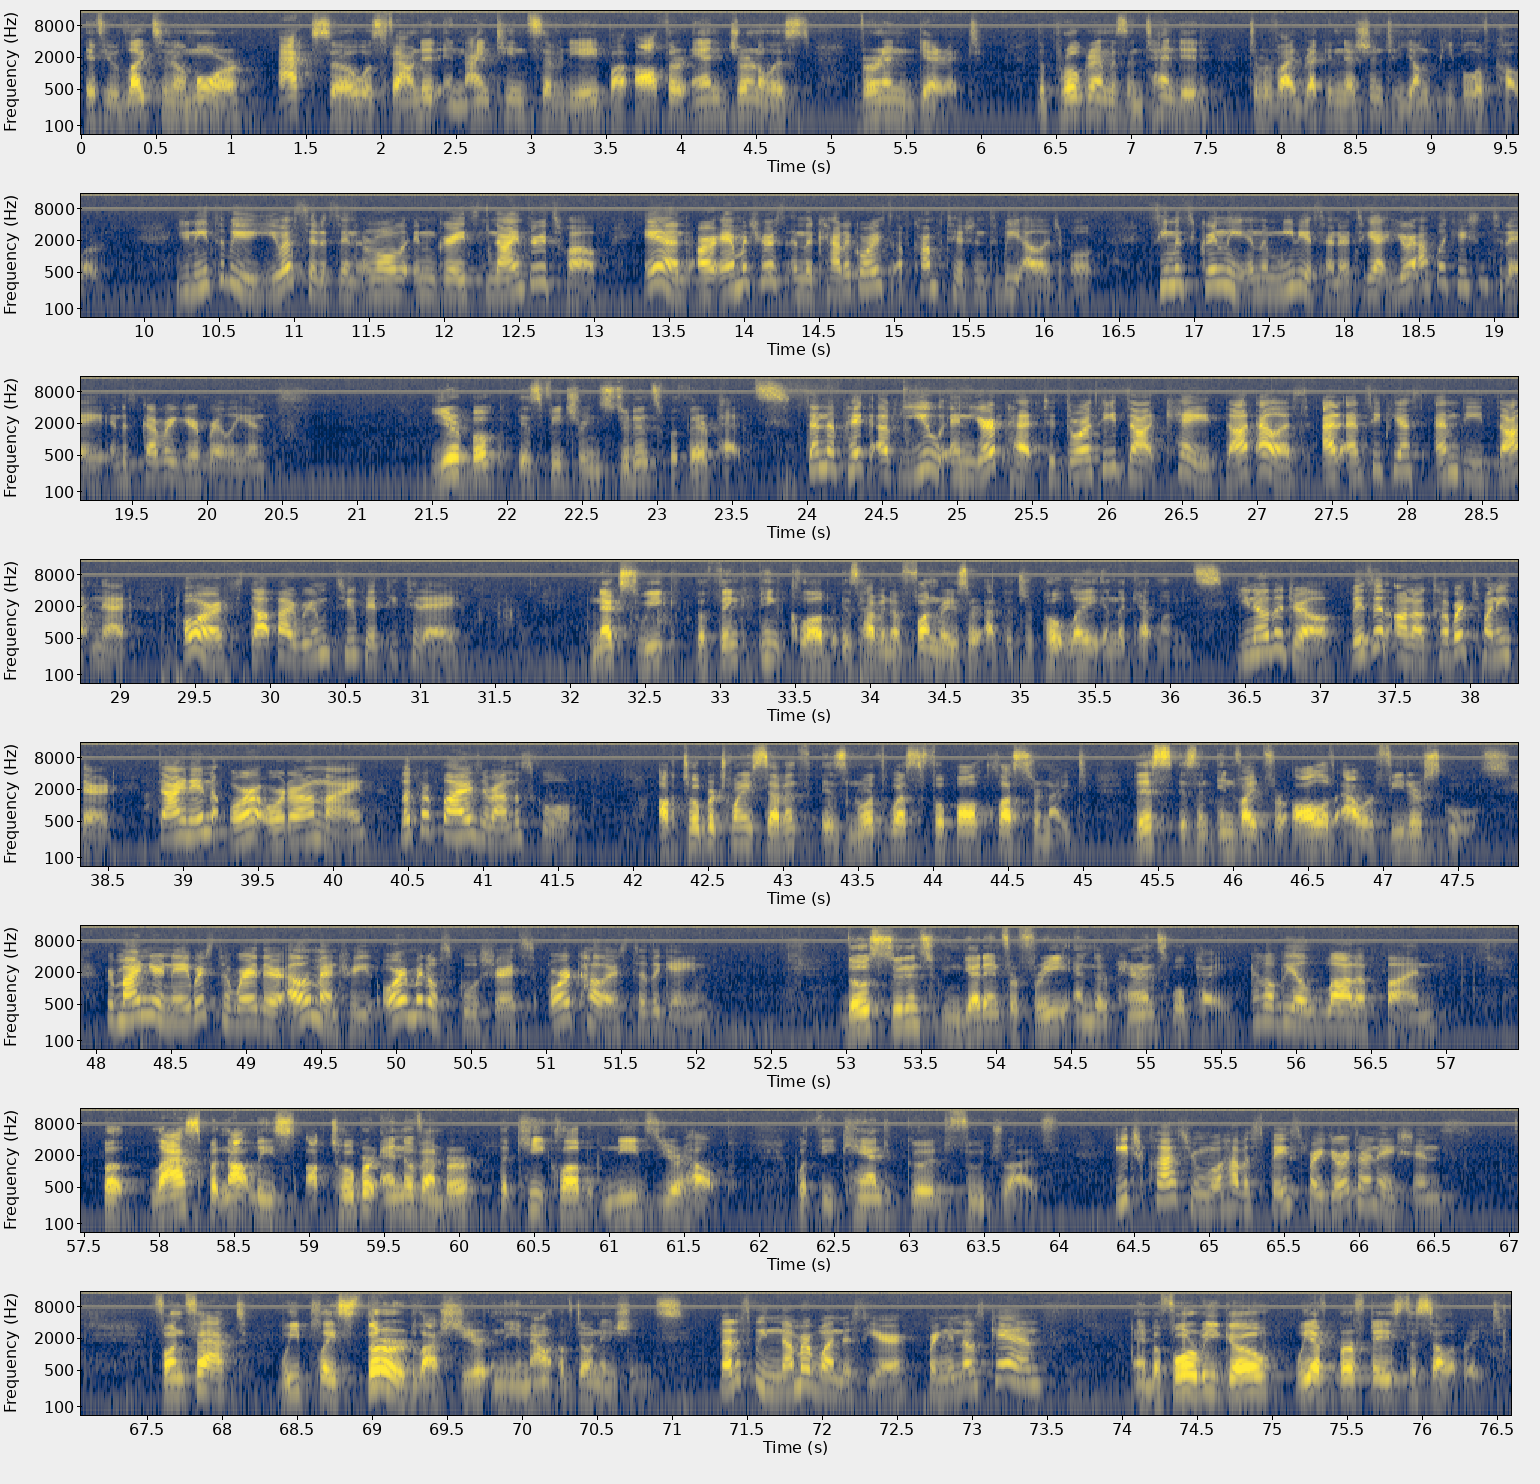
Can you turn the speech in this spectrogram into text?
If you'd like to know more, ACT-SO was founded in 1978 by author and journalist Vernon Jarrett. The program is intended to provide recognition to young people of color. You need to be a U.S. citizen enrolled in grades 9 through 12 and are amateurs in the categories of competition to be eligible. See Ms. Greenlee in the Media Center to get your application today and discover your brilliance. Yearbook is featuring students with their pets. Send a pic of you and your pet to dorothy.k.ellis at mcpsmd.net or stop by room 250 today. Next week, the Think Pink Club is having a fundraiser at the Chipotle in the Kentlands. You know the drill. Visit on October 23rd. Dine in or order online. Look for flyers around the school. October 27th is Northwest Football Cluster Night. This is an invite for all of our feeder schools. Remind your neighbors to wear their elementary or middle school shirts or colors to the game. Those students who can get in for free and their parents will pay. It'll be a lot of fun. But last but not least, October and November, the Key Club needs your help with the Canned Good Food Drive. Each classroom will have a space for your donations. Fun fact, we placed third last year in the amount of donations. Let us be number one this year. Bring in those cans. And before we go, we have birthdays to celebrate.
